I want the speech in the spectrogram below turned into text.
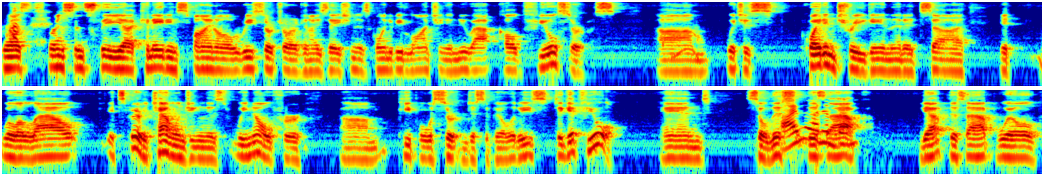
you know, for instance the uh, canadian spinal research organization is going to be launching a new app called fuel service um, which is quite intriguing in that it's uh, it will allow it's very challenging as we know for um, people with certain disabilities to get fuel. And so this I'm this app, yeah, this app will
